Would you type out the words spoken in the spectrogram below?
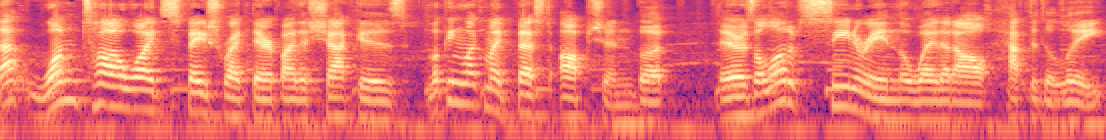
That one tile wide space right there by the shack is looking like my best option, but there's a lot of scenery in the way that I'll have to delete.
